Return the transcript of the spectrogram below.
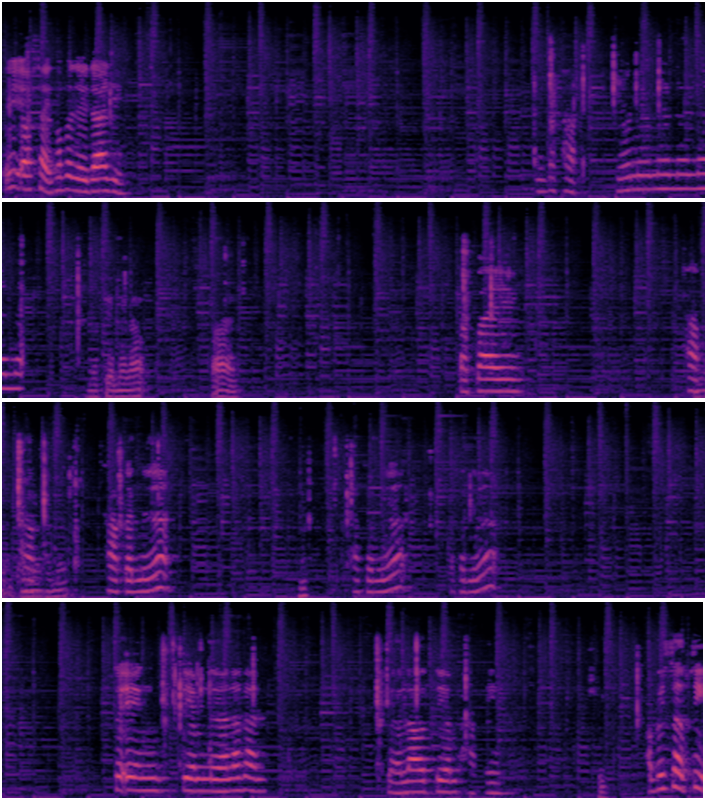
เอ้ยเอาใส่เข้าไปเลยได้ดิ นี่ก็ผักเนื้อเนื้อเนื้อเนื้อเนื้อเนื้อเนื้อเตรียมไว้แล้ว ไปต่อไป ผักผักเนื้อผักกับเนื้อหึผักกับเนื้อผักกับเนื้อ ตัวเองเตรียมเนื้อแล้วกัน เดี๋ยวเราเตรียมผักเอง เอาไปเสิร์ฟสิ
